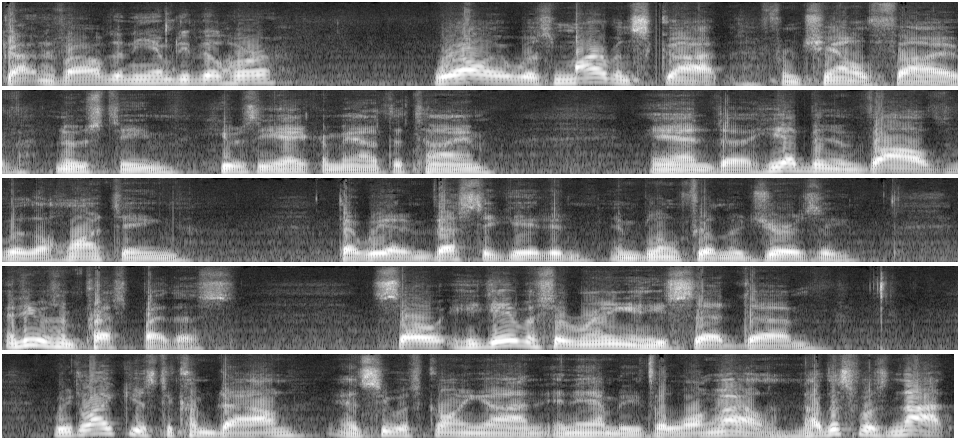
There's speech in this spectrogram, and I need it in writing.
got involved in the Amityville Horror? Well, it was Marvin Scott from Channel 5 news team. He was the anchorman at the time. And uh, he had been involved with a haunting that we had investigated in Bloomfield, New Jersey. And he was impressed by this. So he gave us a ring and he said, um, We'd like you to come down and see what's going on in Amityville, Long Island. Now, this was not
